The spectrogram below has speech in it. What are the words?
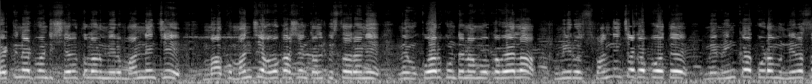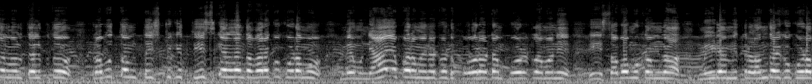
పెట్టినటువంటి షరతులను మీరు మన్నించి మాకు మంచి అవకాశం కల్పిస్తారని మేము కోరుకుంటున్నాము. ఒకవేళ మీరు స్పందించకపోతే మేము ఇంకా కూడా నిరసనలు తెలుపుతూ ప్రభుత్వం దృష్టికి తీసుకెళ్ళేంత వరకు కూడా మేము తీవ్రమైనటువంటి పోరాటం పోరాటమని ఈ సభముఖంగా మీడియా మిత్రులందరికీ కూడా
